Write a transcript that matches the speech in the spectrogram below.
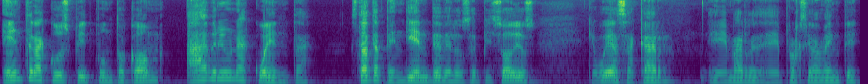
entra a cuspid.com, abre una cuenta, estate pendiente de los episodios que voy a sacar eh, más eh, próximamente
